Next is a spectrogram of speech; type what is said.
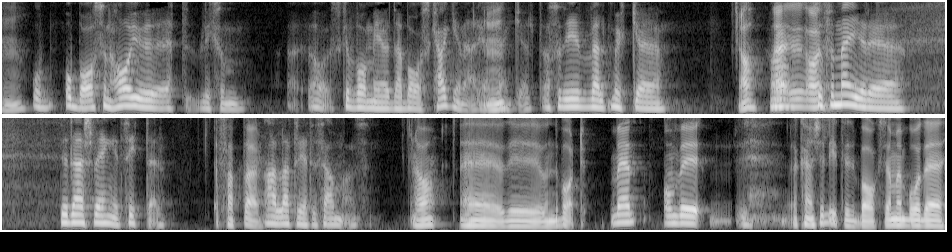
Mm. Och, och basen har ju ett, liksom, ska vara med där baskaggen är helt Mm. enkelt. Alltså det är väldigt mycket, Ja, ja, ja, så för mig är det, det är där svänget sitter. jag fattar. Alla tre tillsammans. Ja, eh, det är underbart. Men om vi, jag kanske är lite tillbaka, men både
